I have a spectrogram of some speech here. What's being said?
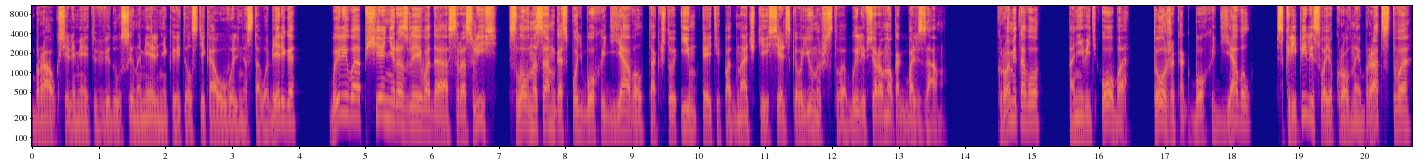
Брауксель имеет в виду сына Мельника и толстяка Увольня с того берега, были вообще не разлей вода, срослись, словно сам Господь Бог и дьявол, так что им эти подначки сельского юношества были все равно как бальзам. Кроме того, они ведь оба, тоже как Бог и дьявол, скрепили свое кровное братство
